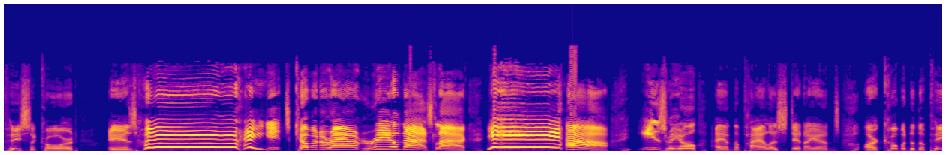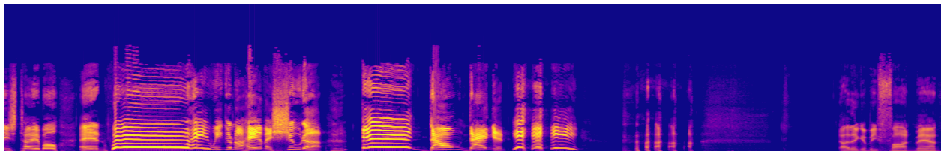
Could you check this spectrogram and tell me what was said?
peace accord is hey it's coming around real nice like yeah Israel and the Palestinians are coming to the peace table and woo hey we gonna have a shoot up. Ding dong dang it. I think it'd be fun man.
